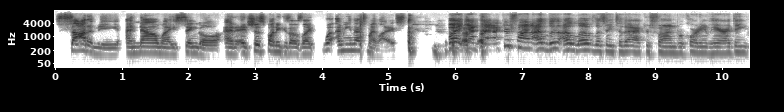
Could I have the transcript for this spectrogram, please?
Sodomy, and now my single. And it's just funny because I was like, what? I mean, that's my life. But yeah, the Actors Fund. I li- I love listening to the Actors Fund recording of Hair. I think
